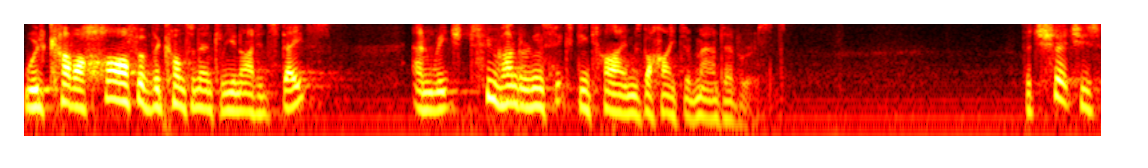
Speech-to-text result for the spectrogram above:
would cover half of the continental United States and reach 260 times the height of Mount Everest. The church is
